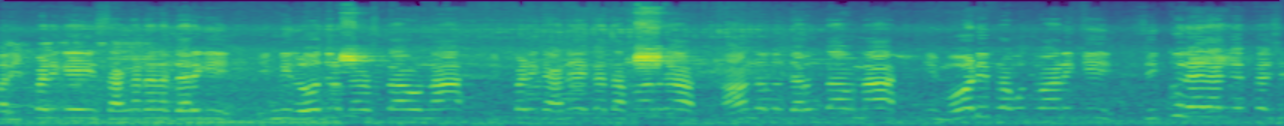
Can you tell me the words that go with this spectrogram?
మరి ఇప్పటికే ఈ సంఘటన జరిగి ఇన్ని రోజులు గడుస్తూ ఉన్నా ఇప్పటికీ అనేక దఫాలుగా ఆందోళనలు జరుగుతూ ఉన్నా ఈ మోడీ ప్రభుత్వానికి సిగ్గు లేదని చెప్పేసి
